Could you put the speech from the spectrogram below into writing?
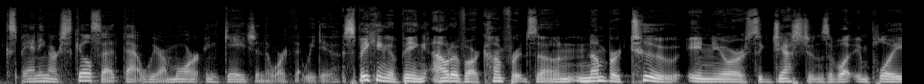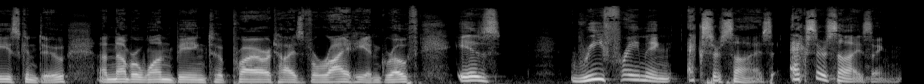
expanding our skill set that we are more engaged in the work that we do. Speaking of being out of our comfort zone, number 2 in your suggestions of what employees can do, uh, number 1 being to prioritize variety and growth is reframing exercise, exercising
